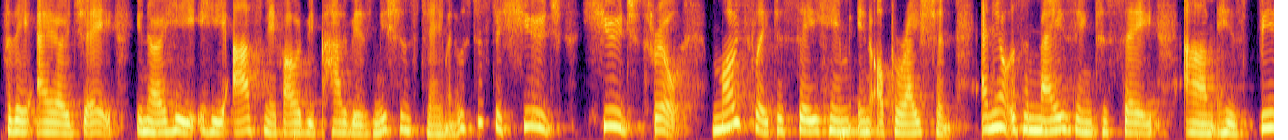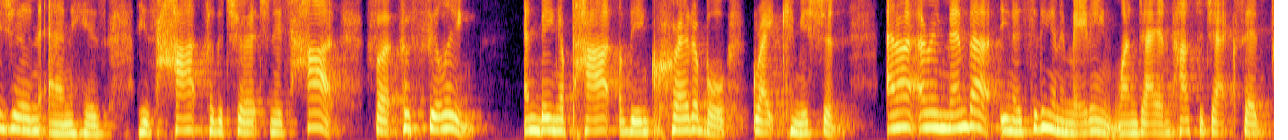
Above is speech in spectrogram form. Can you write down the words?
for the AOG, you know, he he asked me if I would be part of his missions team, and it was just a huge, huge thrill. Mostly to see him in operation, and you know, it was amazing to see um, his vision and his his heart for the church and his heart for fulfilling and being a part of the incredible Great Commission. And I, I, remember, you know, sitting in a meeting one day and Pastor Jack said,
